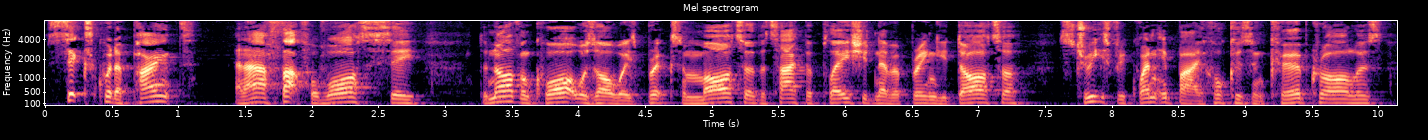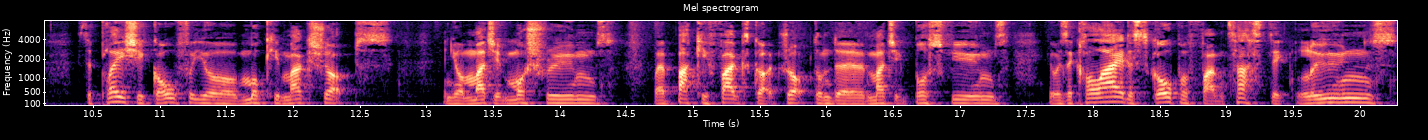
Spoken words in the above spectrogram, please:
Six quid a pint, and half that for water. See, the Northern Quarter was always bricks and mortar, the type of place you'd never bring your daughter. Streets frequented by hookers and curb crawlers. It's the place you go for your mucky mag shops and your magic mushrooms, where backy fags got dropped under magic bus fumes. It was a kaleidoscope of fantastic loons.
